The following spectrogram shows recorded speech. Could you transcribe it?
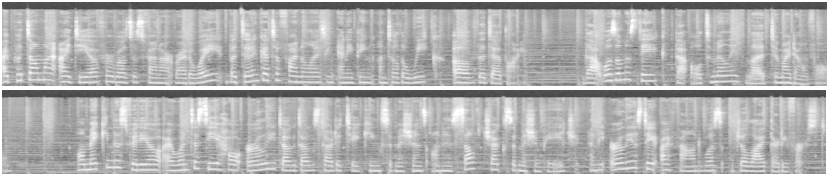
I put down my idea for Rosa's fan art right away, but didn't get to finalizing anything until the week of the deadline. That was a mistake that ultimately led to my downfall. While making this video, I went to see how early Doug started taking submissions on his self-check submission page, and the earliest date I found was July 31st.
